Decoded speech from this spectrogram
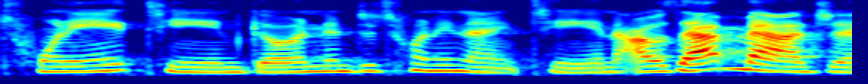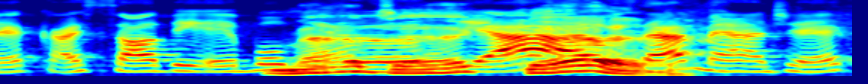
2018 going into 2019. I was at Magic. I saw the Able. Magic, Yeah, I was good. at Magic.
